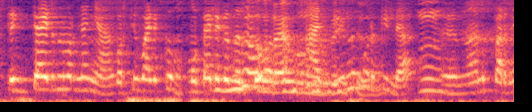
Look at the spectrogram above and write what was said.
സ്ട്രിക്റ്റ് ആയിട്ടെന്ന് പറഞ്ഞാൽ ഞാൻ കുറച്ച് വഴക്കും മുട്ടയിലൊക്കെ നിർത്തും. അടിയൊന്നും കൊടുക്കില്ല. എന്നാലും പറഞ്ഞ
